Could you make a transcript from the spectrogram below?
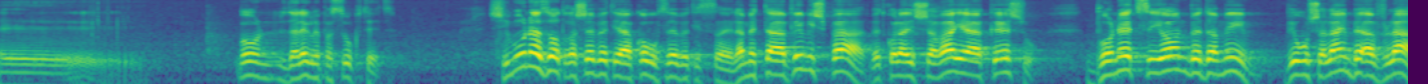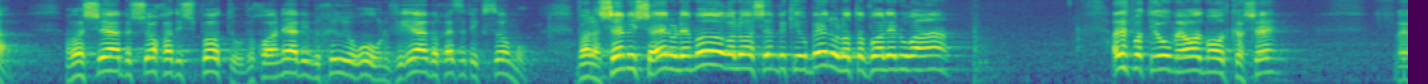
אה, בואו נדלג לפסוק ט'. שמעונה זאת ראשי בית יעקב וקצה בית ישראל, המתעבים משפט ואת כל הישרה יעקשו, בונה ציון בדמים וירושלים בעוולה, ראשיה בשוחד ישפוטו, וכהניה במחיר יורו, ונביאיה בכסף יקסומו. ועל השם יישאנו לאמור, הלא השם בקרבנו, לא תבוא עלינו רעה. אז יש פה תיאור מאוד מאוד קשה, אה,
